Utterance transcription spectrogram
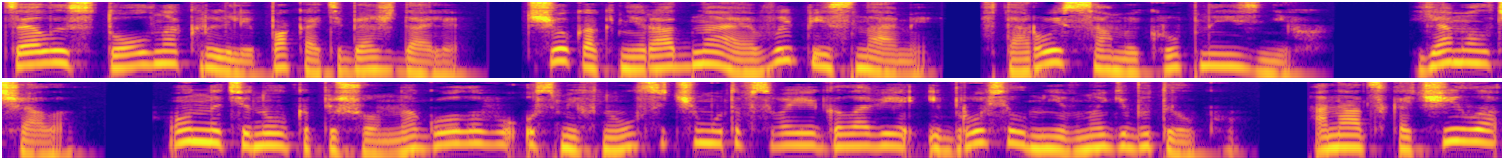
«Целый стол накрыли, пока тебя ждали. Чё, как не родная, выпей с нами!» Второй, самый крупный из них. Я молчала. Он натянул капюшон на голову, усмехнулся чему-то в своей голове и бросил мне в ноги бутылку. Она отскочила,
